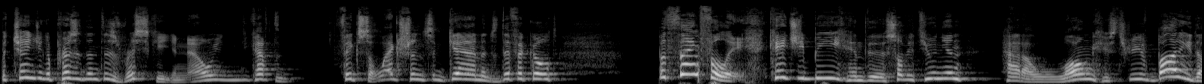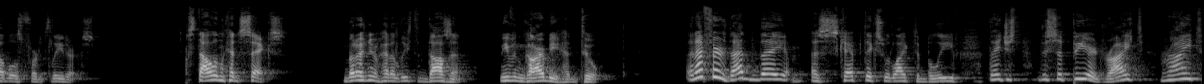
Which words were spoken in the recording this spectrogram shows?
But changing a president is risky, you know? You have to fix elections again, it's difficult. But thankfully, KGB in the Soviet Union had a long history of body doubles for its leaders. Stalin had six, Brezhnev had at least a dozen, even Gorby had two. And after that, they, as skeptics would like to believe, they just disappeared, right? Right?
